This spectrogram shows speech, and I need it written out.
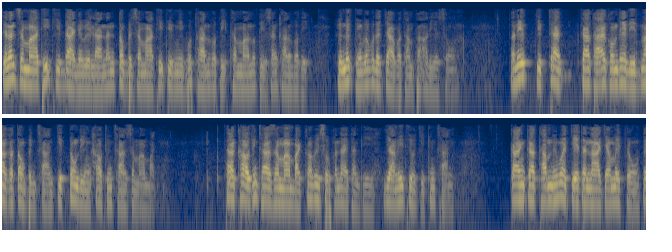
ฉะนั้นสมาธิที่ได้ในเวลานั้นต้องเป็นสมาธิที่มีพุทธานุปติธรรมานุติสังขานุปติ คือนึกถึงพระพุทธเจ้าพระธรรมพระอริยสงฆ์ตอนนี้จิตแค่ คาถาคมเทศดีมากก็ต้องเป็นฌานจิตต้องดิ่งเข้าถึงฌานสมาบัติ ถ้าเข้าถึงฌานสมาบัติก็พิสูจน์กันได้ทันที อย่างนี้ที่จิตถึงฌานการกระทำถึงว่าเจตนาจะไม่ตรง แต่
